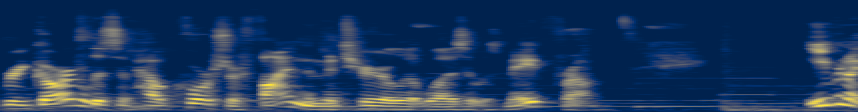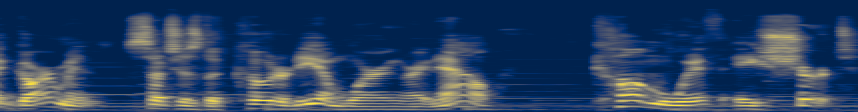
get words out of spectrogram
regardless of how coarse or fine the material it was it was made from. Even a garment such as the coat I'm wearing right now come with a shirt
